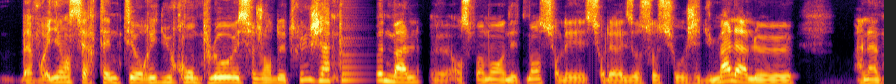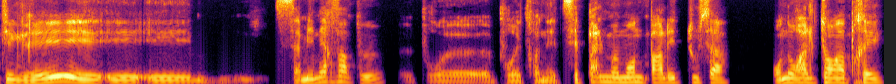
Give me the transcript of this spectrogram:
bah, voyant certaines théories du complot et ce genre de trucs, j'ai un peu de mal euh, en ce moment, honnêtement, sur les sur les réseaux sociaux. J'ai du mal à le à l'intégrer et, ça m'énerve un peu, pour euh, pour être honnête. C'est pas le moment de parler de tout ça on aura le temps après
